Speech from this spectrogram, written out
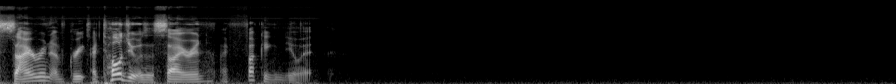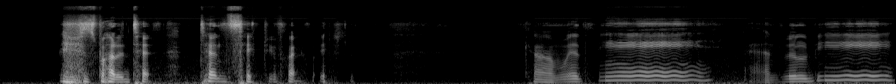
Siren of Greek. I told you it was a siren. I fucking knew it. You spotted 10, 10 safety violations. Come with me, and we'll be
